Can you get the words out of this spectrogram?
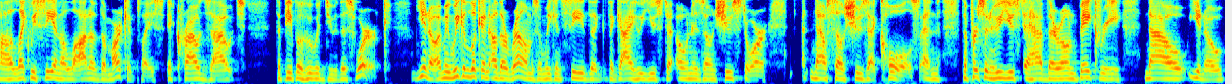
uh, like we see in a lot of the marketplace it crowds out the people who would do this work. You know, I mean, we can look in other realms and we can see the the guy who used to own his own shoe store now sells shoes at Kohl's, and the person who used to have their own bakery now, you know,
